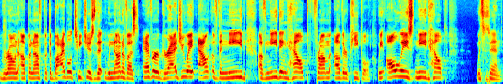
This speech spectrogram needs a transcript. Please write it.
grown up enough, but the Bible teaches that none of us ever graduate out of the need of needing help from other people. We always need help with sin.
